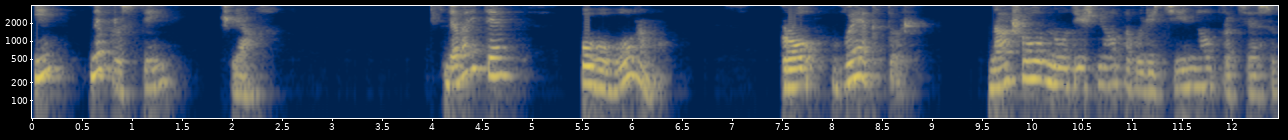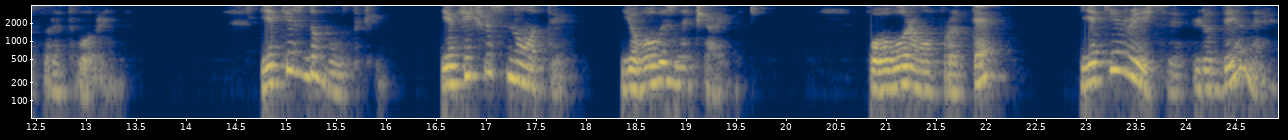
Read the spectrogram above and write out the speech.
і непростий шлях. Давайте поговоримо про вектор нашого внутрішнього еволюційного процесу перетворення. Які здобутки, які чесноти його визначають? Поговоримо про те, які риси людини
